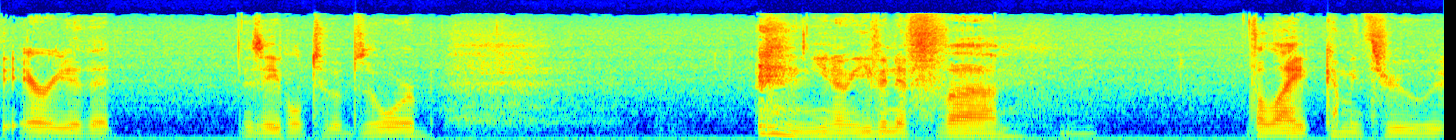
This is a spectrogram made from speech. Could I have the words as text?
the area that is able to absorb. you know, even if uh, the light coming through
